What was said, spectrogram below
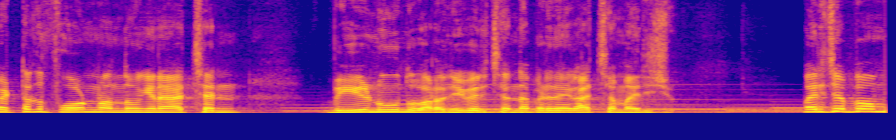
പെട്ടെന്ന് ഫോൺ വന്നു ഇങ്ങനെ അച്ഛൻ വീണു എന്ന് പറഞ്ഞു. ഇവർ ചെന്നപ്പോഴത്തേക്ക് അച്ഛൻ മരിച്ചു. മരിച്ചപ്പം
